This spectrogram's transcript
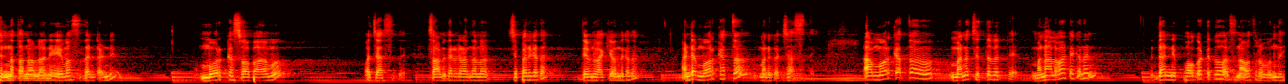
చిన్నతనంలోనే ఏమొస్తుందంటండి? మూర్ఖ స్వభావము వచ్చేస్తుంది. సామెతల గ్రంథంలో చెప్పారు కదా? దేవుని వాక్యం ఉంది కదా? అంటే మూర్ఖత్వం మనకు వచ్చేస్తుంది. ఆ మూర్ఖత్వం మన చిత్తవృత్తే మన అలవాటే కదండి? దాన్ని పోగొట్టుకోవాల్సిన అవసరం ఉంది.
